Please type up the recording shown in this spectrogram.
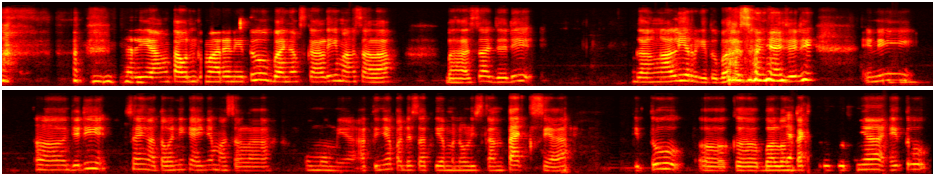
dari yang tahun kemarin itu banyak sekali masalah bahasa. Jadi nggak ngalir gitu bahasanya. Jadi ini uh, jadi saya nggak tahu ini kayaknya masalah umum ya. Artinya pada saat dia menuliskan teks ya itu uh, ke balon ya. teks berikutnya itu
